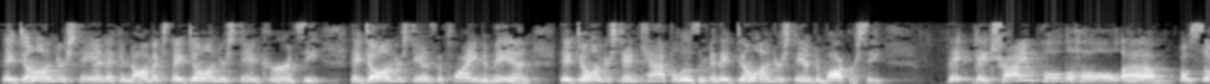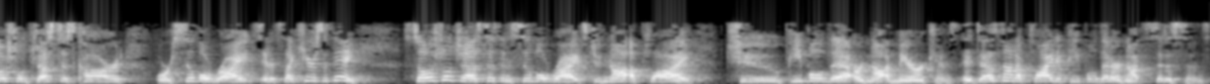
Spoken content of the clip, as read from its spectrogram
they don't understand economics, they don't understand currency, they don't understand supply and demand, they don't understand capitalism, and they don't understand democracy. They they try and pull the whole um, oh social justice card or civil rights, and it's like here's the thing: social justice and civil rights do not apply to people that are not Americans. It does not apply to people that are not citizens.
